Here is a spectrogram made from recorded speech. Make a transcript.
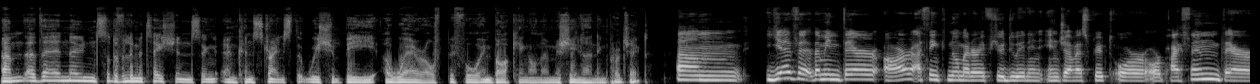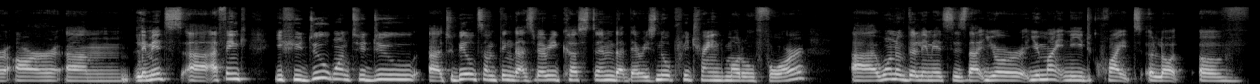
um, are there known sort of limitations and, and, constraints that we should be aware of before embarking on a machine learning project? Um, Yeah, the, I mean, there are, I think no matter if you do it in, in JavaScript or, or Python, there are um, limits. Uh, I think if you do want to do, uh, to build something that's very custom, that there is no pre-trained model for, uh, one of the limits is that you're, you might need quite a lot of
